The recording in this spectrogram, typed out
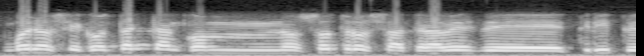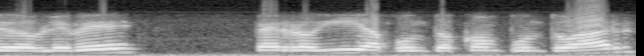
Bueno, se contactan con nosotros a través de www.perroguía.com.ar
